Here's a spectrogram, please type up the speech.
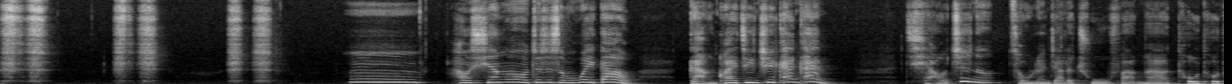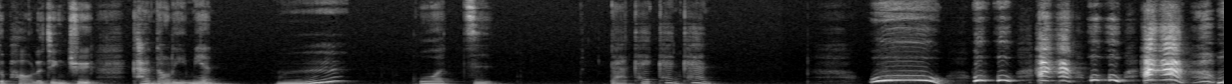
嗯，好香哦，这是什么味道？赶快进去看看！乔治呢，从人家的厨房啊，偷偷的跑了进去，看到里面，嗯，锅子，打开看看，呜呜呜哈哈，呜呜啊啊，嗯，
